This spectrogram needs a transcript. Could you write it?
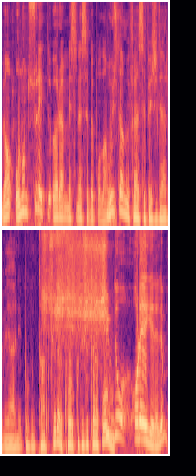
ve onun sürekli öğrenmesine sebep olan O yüzden mi felsefeciler yani bugün tartışıyorlar korkutucu tarafı o Şimdi mu? o- oraya gelelim.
